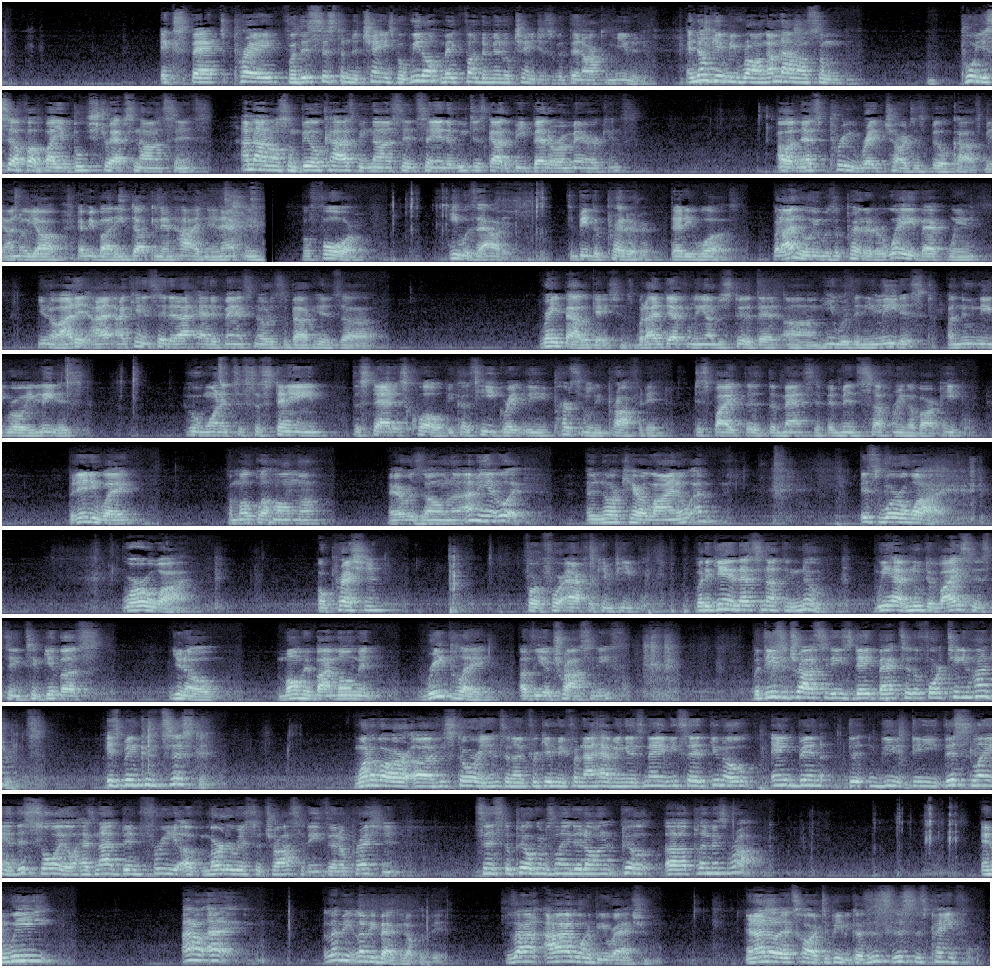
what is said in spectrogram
expect, pray for this system to change, but we don't make fundamental changes within our community. And don't get me wrong, I'm not on some pull yourself up by your bootstraps nonsense. I'm not on some Bill Cosby nonsense saying that we just got to be better Americans. Oh, and that's pre-rape charges, Bill Cosby. I know y'all, everybody ducking and hiding and acting before he was outed to be the predator that he was. But I knew he was a predator way back when. You know, I didn't. I, I can't say that I had advance notice about his uh, rape allegations, but I definitely understood that um, he was an elitist, a new Negro elitist, who wanted to sustain the status quo because he greatly personally profited despite the, the massive immense suffering of our people. But anyway, from Oklahoma, Arizona, I mean, what? In North Carolina, I'm, it's worldwide. Worldwide. Oppression, for, for African people. But again, that's nothing new. We have new devices to, to give us, you know, moment by moment replay of the atrocities. But these atrocities date back to the 1400s. It's been consistent. One of our uh, historians, and I forgive me for not having his name, he said, you know, ain't been the, the, the this land, this soil has not been free of murderous atrocities and oppression since the pilgrims landed on Pil- uh, Plymouth Rock. And we, I don't, I, let me let me back it up a bit, because I, I want to be rational, and I know that's hard to be because this this is painful.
